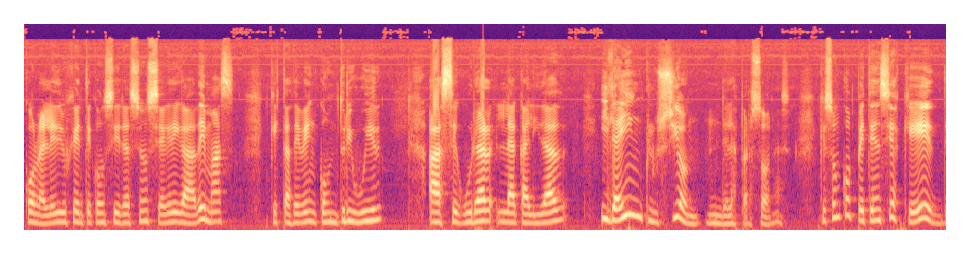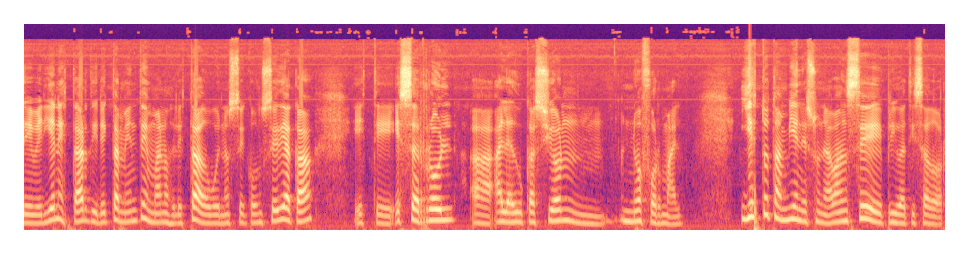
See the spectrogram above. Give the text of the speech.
Con la ley de urgente consideración se agrega además que éstas deben contribuir a asegurar la calidad y la inclusión de las personas, que son competencias que deberían estar directamente en manos del Estado. Bueno, se concede acá este, ese rol a, la educación no formal. Y esto también es un avance privatizador.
